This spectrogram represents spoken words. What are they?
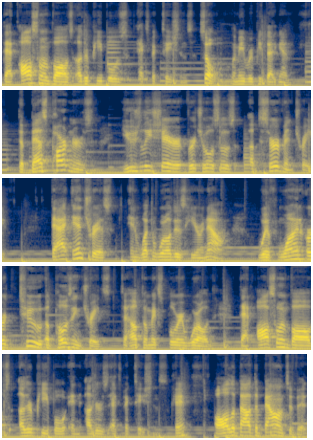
that also involves other people's expectations. So, let me repeat that again. The best partners usually share virtuoso's observant trait, that interest in what the world is here and now, with one or two opposing traits to help them explore a world that also involves other people and others' expectations. Okay all about the balance of it.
